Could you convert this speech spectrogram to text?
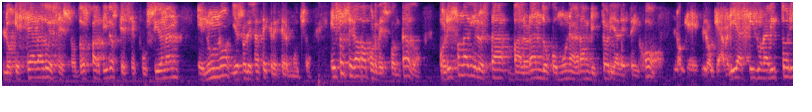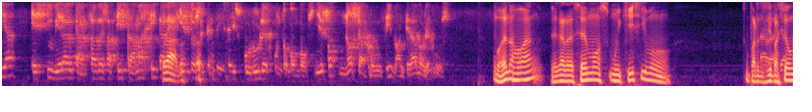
lo que se ha dado es eso, dos partidos que se fusionan en uno y eso les hace crecer mucho. Eso se daba por descontado. Por eso nadie lo está valorando como una gran victoria de Feijó. Lo que, lo que habría sido una victoria es si hubiera alcanzado esa cifra mágica Claro. de 176 curules junto con Vox. Y eso no se ha producido, han quedado lejos. Bueno, Juan, te agradecemos muchísimo tu participación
